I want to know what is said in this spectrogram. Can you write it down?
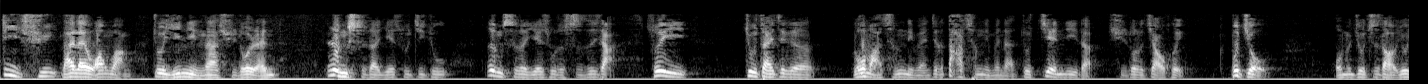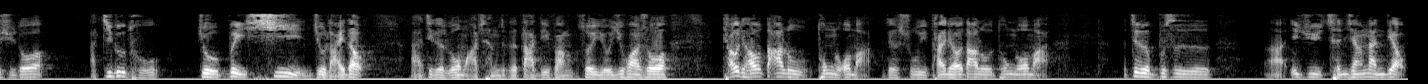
地区来来往往，就引领了许多人。认识了耶稣基督，认识了耶稣的十字架，所以就在这个罗马城里面，这个大城里面呢，就建立了许多的教会。不久，我们就知道有许多啊基督徒就被吸引，就来到啊这个罗马城这个大地方。所以有一句话说：“条条大路通罗马”，这个俗语“条条大路通罗马”，这个不是啊一句陈腔滥调，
